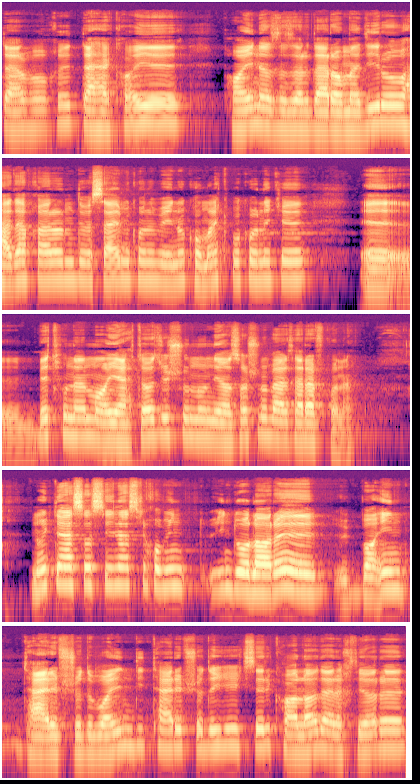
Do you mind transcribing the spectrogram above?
در واقع دهک های پایین از نظر درآمدی رو هدف قرار میده و سعی می‌کنه به اینا کمک بکنه که بتونن مایحتاجشون و نیازهاشون رو برطرف کنن. نکته اساسی این است که خب این این دلاره با این تعریف شده با این دید تعریف شده یک سری کالا در اختیار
